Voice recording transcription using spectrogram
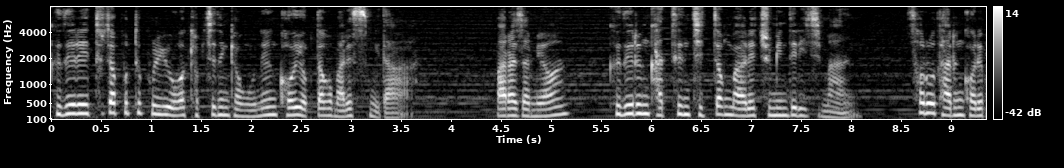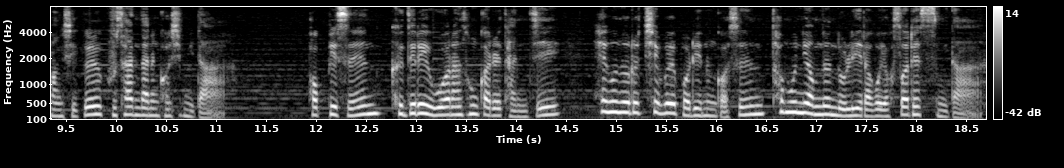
그들의 투자 포트폴리오가 겹치는 경우는 거의 없다고 말했습니다. 말하자면 그들은 같은 지적 마을의 주민들이지만 서로 다른 거래 방식을 구사한다는 것입니다. 버핏은 그들의 우월한 성과를 단지 행운으로 치부해 버리는 것은 터무니없는 논리라고 역설했습니다.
